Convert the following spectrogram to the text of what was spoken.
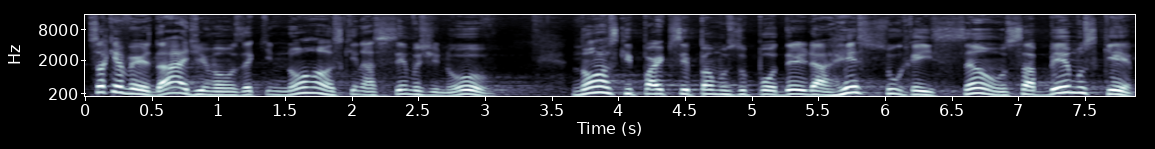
Só que a verdade, irmãos, é que nós que nascemos de novo, nós que participamos do poder da ressurreição, sabemos que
